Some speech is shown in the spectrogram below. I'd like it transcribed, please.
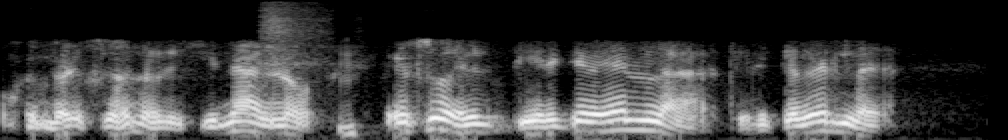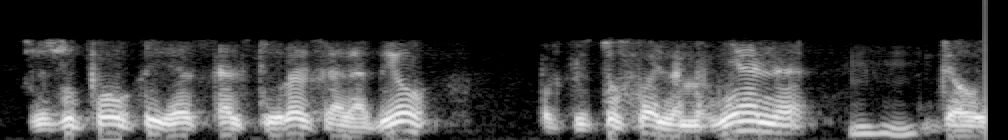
o en versión original, no. Eso él tiene que verla, tiene que verla. Yo supongo que ya a esta altura se la vio, porque esto fue en la mañana. Yo,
